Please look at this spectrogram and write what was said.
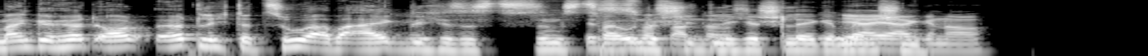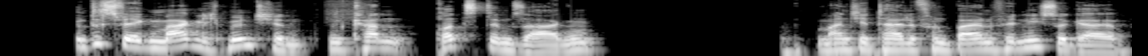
Man gehört örtlich dazu, aber eigentlich ist es, sind es Ist zwei unterschiedliche. Schläge Ja, Menschen. ja, genau. Und deswegen mag ich München und kann trotzdem sagen, manche Teile von Bayern finde ich nicht so geil.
